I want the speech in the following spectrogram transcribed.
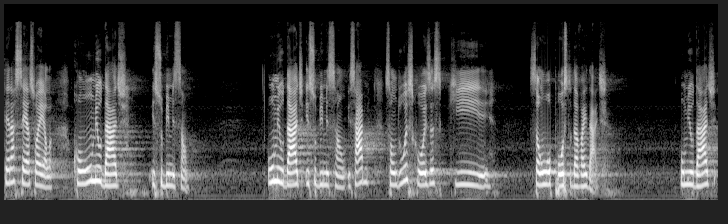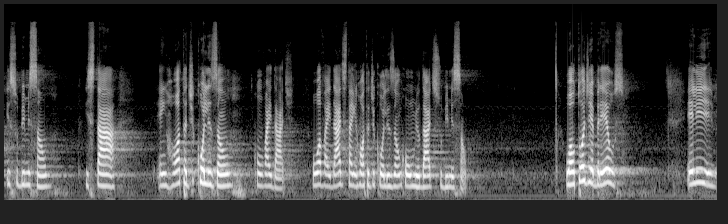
ter acesso a ela, com humildade e submissão. Humildade e submissão. E sabe? São duas coisas que são o oposto da vaidade. Humildade e submissão está em rota de colisão com vaidade, ou a vaidade está em rota de colisão com humildade e submissão. O autor de Hebreus, ele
